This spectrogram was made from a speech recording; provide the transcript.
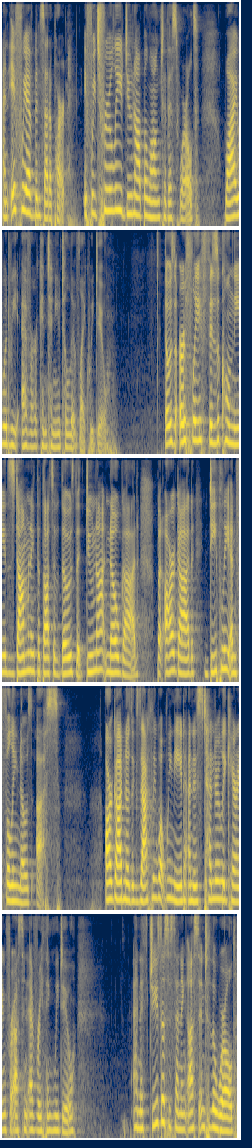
And if we have been set apart, if we truly do not belong to this world, why would we ever continue to live like we do? Those earthly, physical needs dominate the thoughts of those that do not know God, but our God deeply and fully knows us. Our God knows exactly what we need and is tenderly caring for us in everything we do. And if Jesus is sending us into the world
